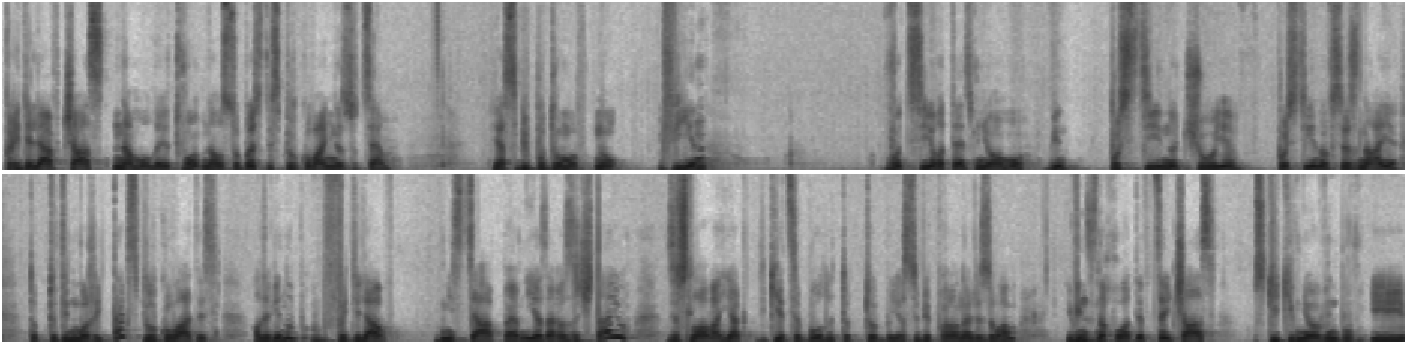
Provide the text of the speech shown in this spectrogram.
приділяв час на молитву, на особисте спілкування з Отцем. Я собі подумав: ну, він в Отці, Отець в ньому, він постійно чує, постійно все знає. Тобто він може і так спілкуватись, але він виділяв місця певні. Я зараз зачитаю зі слова, як, які це були, тобто бо я собі проаналізував. І він знаходив цей час, оскільки в нього він був і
